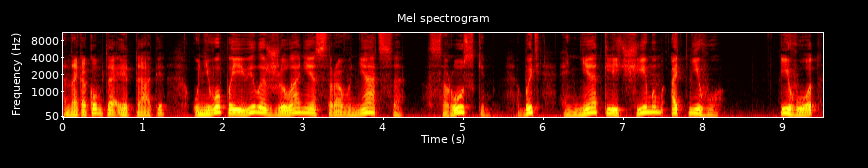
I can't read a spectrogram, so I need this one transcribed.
На каком-то этапе у него появилось желание сравняться с русским, быть неотличимым от него. И вот,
